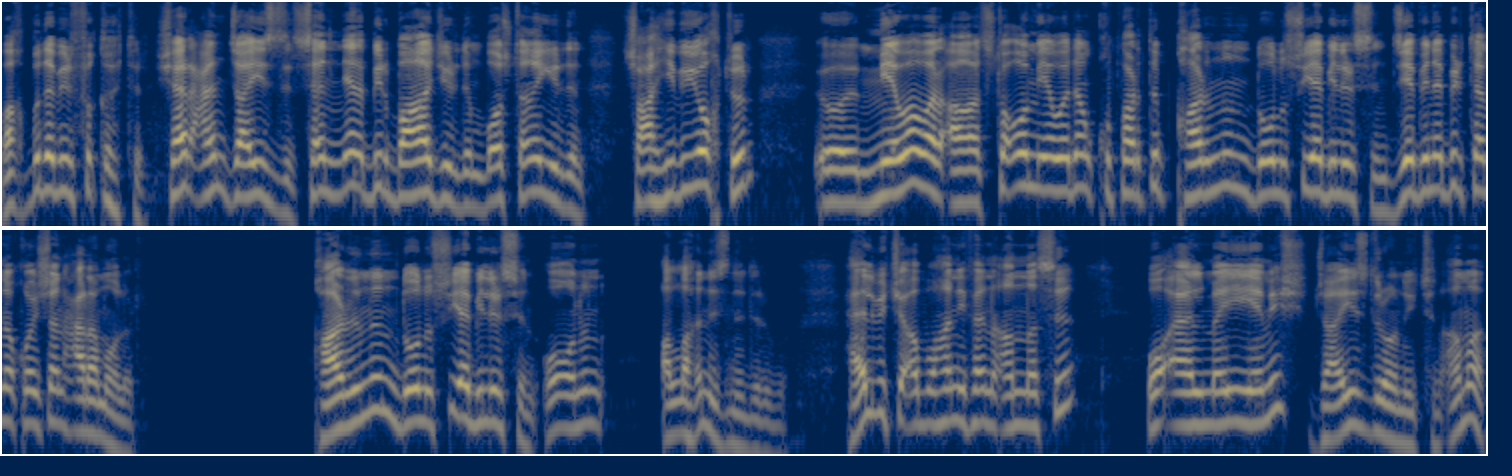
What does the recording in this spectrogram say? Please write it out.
Bak bu da bir fıkıhtır. Şer'en caizdir. Sen ne bir bağa girdin bostana girdin. Sahibi yoktur. E, meyve var ağaçta o meyveden kopartıp karnının dolusu yiyebilirsin cebine bir tane koysan haram olur. Karnının dolusu yiyebilirsin o onun Allah'ın iznidir bu halbuki Abu Hanife'nin annesi o elmayı yemiş caizdir onun için ama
